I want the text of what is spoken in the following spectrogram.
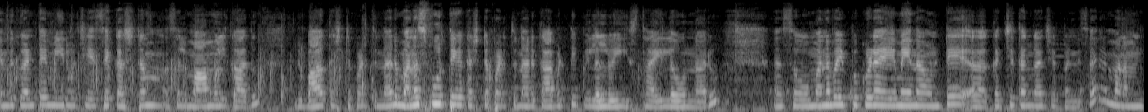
ఎందుకంటే మీరు చేసే కష్టం అసలు మామూలు కాదు. మీరు బాగా కష్టపడుతున్నారు మనస్ఫూర్తిగా కష్టపడుతున్నారు కాబట్టి పిల్లలు ఈ స్థాయిలో ఉన్నారు. సో మన వైపు కూడా ఏమైనా ఉంటే ఖచ్చితంగా చెప్పండి సార్. మనం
